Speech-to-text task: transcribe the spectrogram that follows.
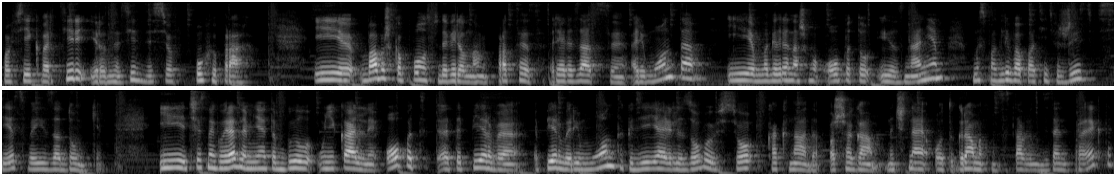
по всей квартире и разносить здесь все в пух и прах. И бабушка полностью доверила нам процесс реализации ремонта, и благодаря нашему опыту и знаниям мы смогли воплотить в жизнь все свои задумки. И, честно говоря, для меня это был уникальный опыт. Это первый, первый ремонт, где я реализовываю все как надо, по шагам, начиная от грамотно составленного дизайн-проекта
